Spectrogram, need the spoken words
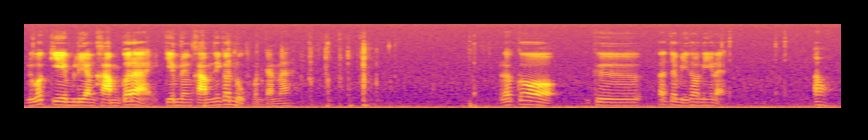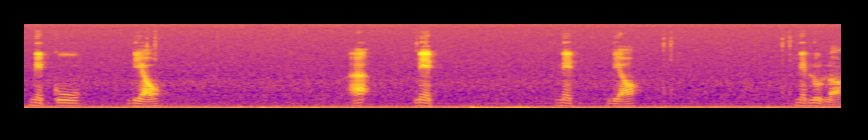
หรือว่าเกมเรียงคำก็ได้ เกมเรียงคำนี่ก็หนุกเหมือนกันนะ แล้วก็คือน่าจะมีเท่านี้แหละ เอ้าเน็ตกู เดี๋ยวอะเน็ต เน็ต เดี๋ยว เน็ตหลุดเหรอ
